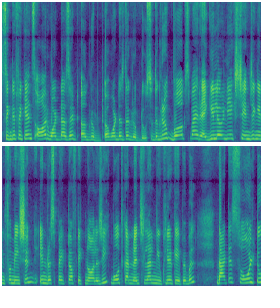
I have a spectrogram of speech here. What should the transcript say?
significance or what does it uh, group uh, what does the group do so the group works by regularly exchanging information in respect of technology both conventional and nuclear capable that is sold to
